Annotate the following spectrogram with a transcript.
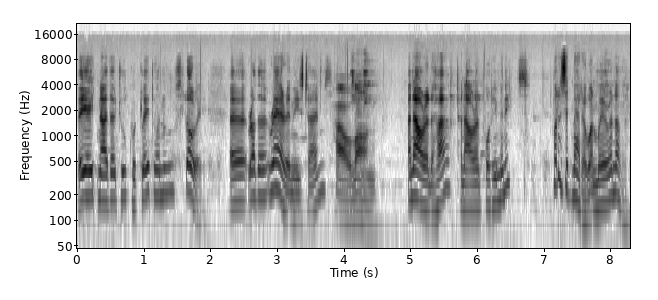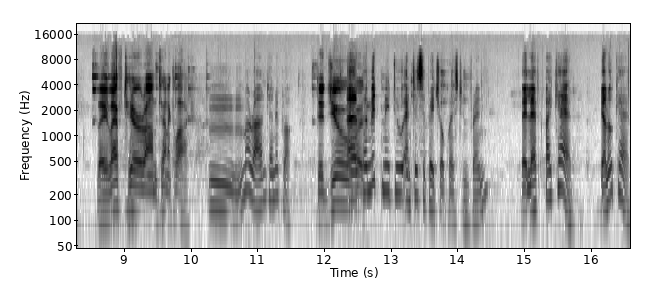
They ate neither too quickly nor slowly. Uh, rather rare in these times. How long? An hour and a half, an hour and forty minutes. What does it matter, one way or another? They left here around 10 o'clock. Hmm, around ten o'clock. Did you. Uh, uh, permit me to anticipate your question, friend. They left by cab. Yellow cab.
